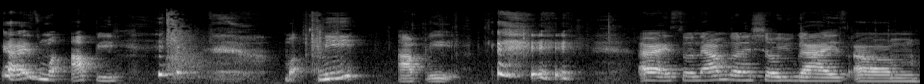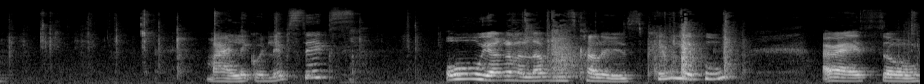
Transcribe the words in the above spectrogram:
guys my appy me appy all right so now i'm gonna show you guys um my liquid lipsticks Oh, y'all gonna love these colors. Period, poo. All right, so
